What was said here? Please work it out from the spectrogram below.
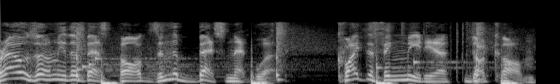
Browse only the best pods in the best network. QuiteTheThingMedia.com.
